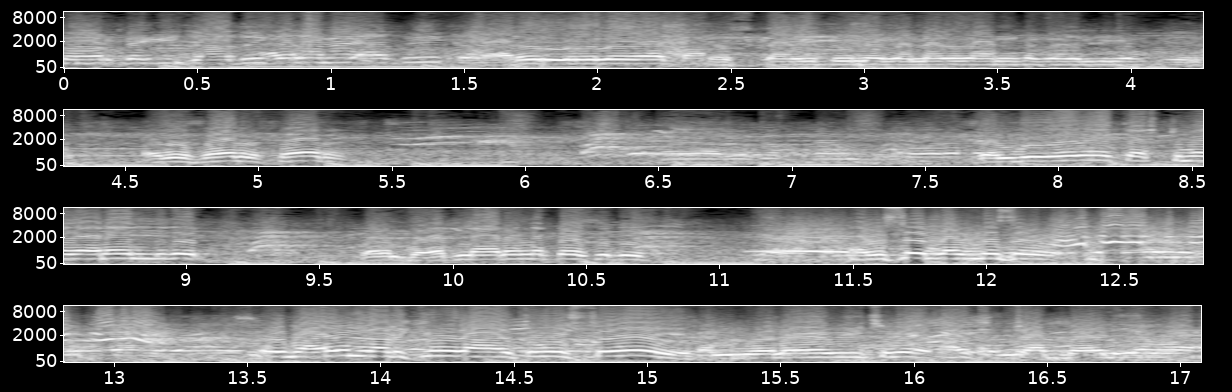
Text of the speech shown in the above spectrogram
सौ रुपए की जादू कलम है। अरे ले ले यार उसका ही तूने गना ज्ञान तो कर लिया। अरे सर सर। जल्दी दे रहे कस्टमर आ रहे हैं इनके। मैं बहुत ला रहा हूँ पैसे अब उससे लड़ने से ओ भाई लड़की रहा है तू उससे। कल बोले बीच में। चुपचाप बैठ गया वहाँ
